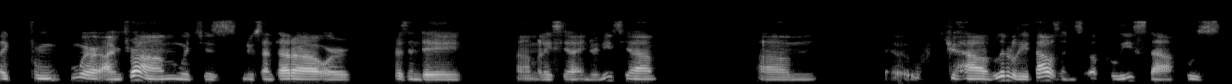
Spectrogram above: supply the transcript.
like from where I'm from, which is Nusantara or present day uh, Malaysia, Indonesia, um, you have literally thousands of police staff whose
